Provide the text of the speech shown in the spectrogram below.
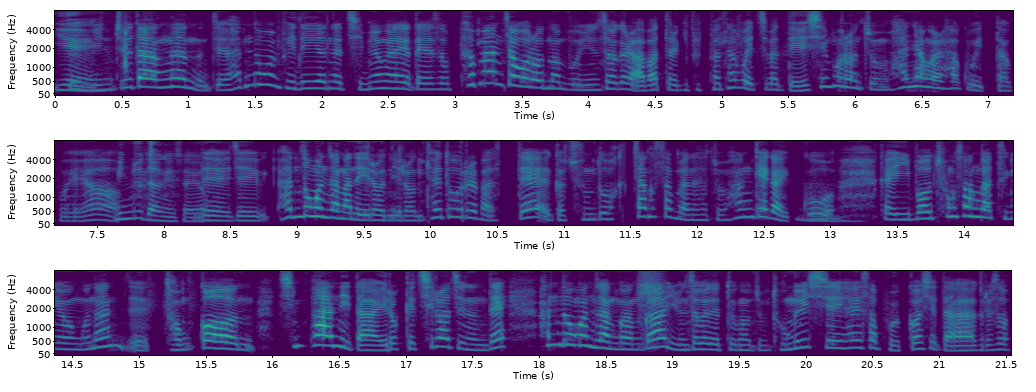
예. 그 민주당은 이제 한동훈 비대위원장 지명에 대해서 표면적으로는 뭐 윤석열 아바타 이렇게 비판하고 있지만 내심으로는 좀 환영을 하고 있다고 해요. 민주당에서요. 네, 이제 한동훈 장관의 이런 이런 태도를 봤을 때, 그러니까 중도 확장성 면에서 좀 한계가 있고, 음. 그러니까 이번 총선 같은 경우는 이제 정권 심판이다 이렇게 치러지는데 한동훈 장관과 윤석열 대통령 좀 동일시해서 볼 것이다. 그래서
